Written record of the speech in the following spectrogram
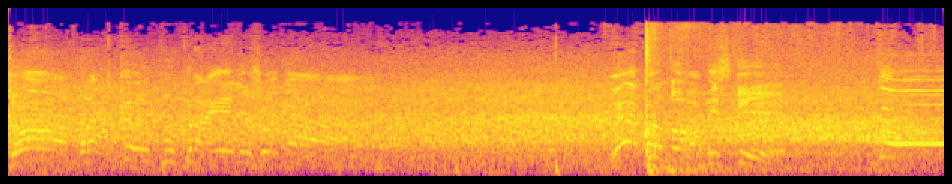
Sobra campo para ele jogar. Lewandowski. Gol!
